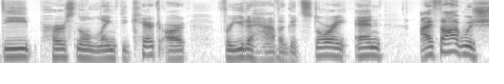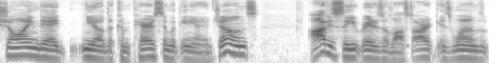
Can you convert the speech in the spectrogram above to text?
deep, personal, lengthy character arc for you to have a good story. And I thought was showing the you know the comparison with Indiana Jones. Obviously, Raiders of Lost Ark is one of the,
